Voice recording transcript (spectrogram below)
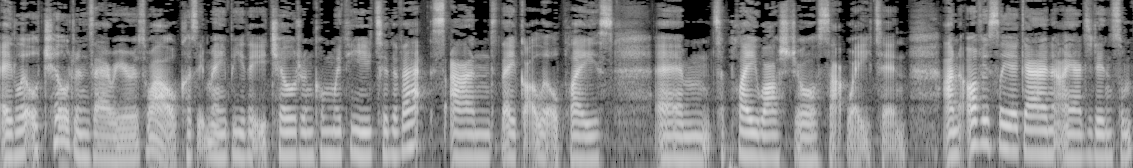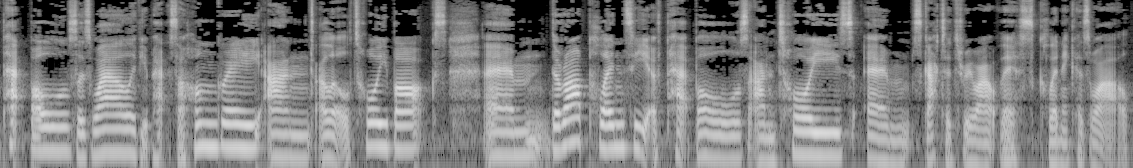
a little children's area as well because it may be that your children come with you to the vets and they've got a little place um, to play whilst you're sat waiting. And obviously, again, I added in some pet bowls as well if your pets are hungry, and a little toy box. Um, there are plenty of pet balls and toys um, scattered throughout this clinic as well.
